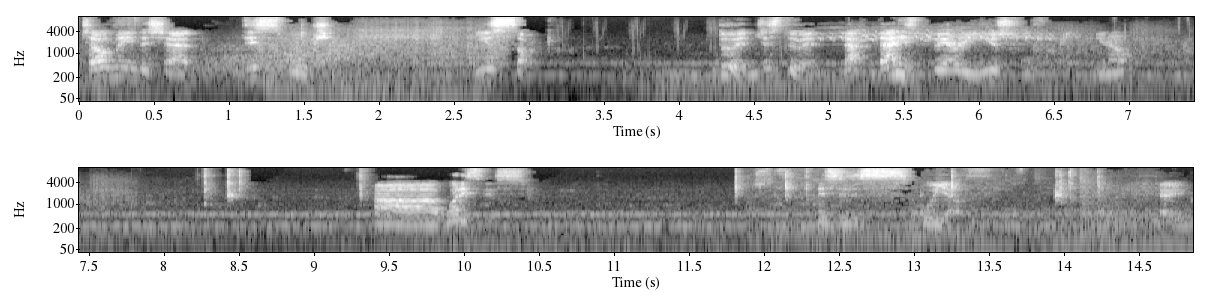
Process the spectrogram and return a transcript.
Tell me in the chat this is bullshit. You suck. Do it, just do it. That that is very useful for me, you know? Uh what is this? This is Ulyaoth. There you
